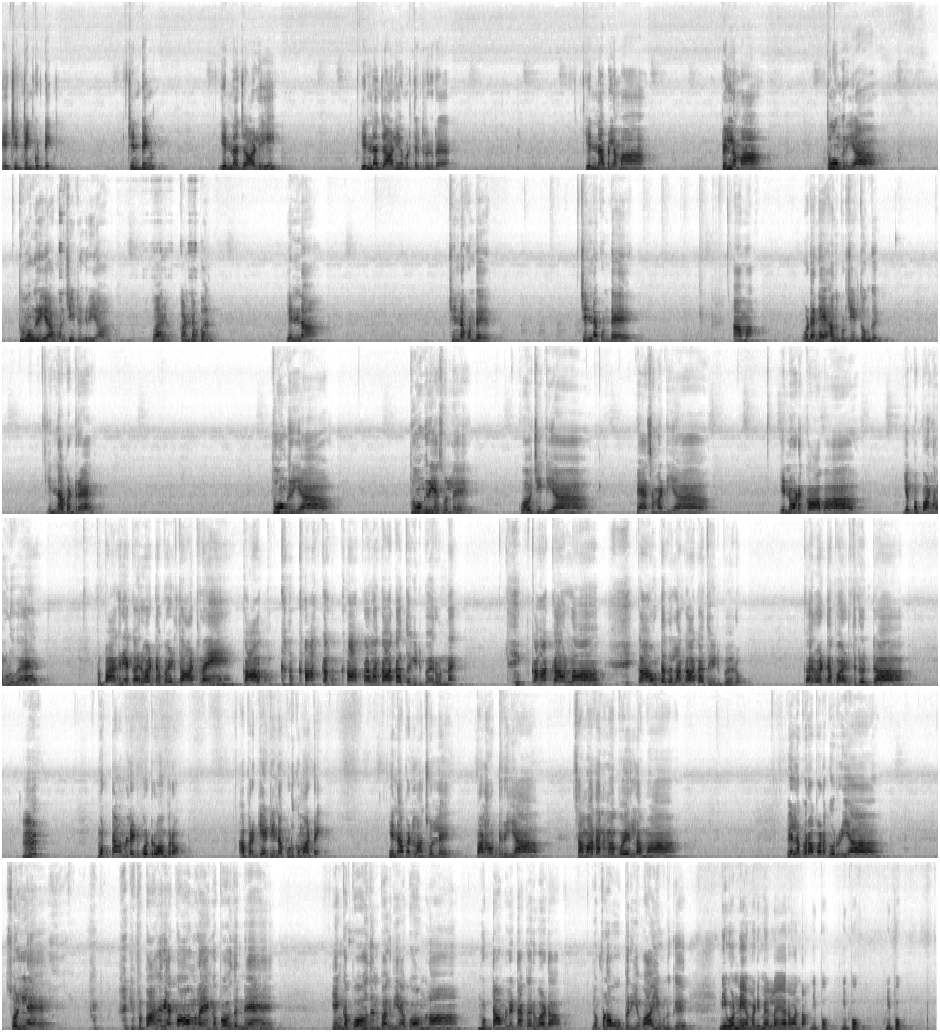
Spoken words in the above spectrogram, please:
ஏ சின்டிங் குட்டிங். சிண்டிங் என்ன ஜாலி? என்ன ஜாலியாக படுத்துக்கிட்டு இருக்கிற? என்ன பிள்ளைம்மா? பிள்ளைம்மா தூங்குறியா? தூங்குறியா? முழிச்சிட்டு இருக்கிறியா? பார் கண்ணை பார். என்ன? சின்ன குண்டு. சின்ன குண்டு. ஆமாம் உடனே அதை பிடிச்சிட்டு தொங்கு. என்ன பண்ணுற தூங்குறியா? தூங்குறியா சொல்லு. கோச்சிட்டியா பேச மாட்டியா? என்னோட காவா? எப்போ பழம் விடுவ இப்போ பார்க்குறியா கருவாட்டாப்பா எடுத்து ஆட்டுறேன். கா கா- காக்கா காக்காலாம் காக்கா தூக்கிட்டு போயிடும் உன்னை. காக்காலாம் கா விட்டதெல்லாம் காக்கா தூக்கிட்டு போயிடும் கருவாட்டாப்பா எடுத்துகிட்டு வரட்டா? ம்? முட்டை ஆம்லேட் போட்டுருவோம் அப்புறம். அப்புறம் கேட்டின்னா கொடுக்க மாட்டேன். என்ன பண்ணலாம் சொல்லு? பணம் விட்டுறியா சமாதானமாக போயிடலாமா? வெள்ளப்புறா படக்கு விட்றியா சொல்லு. இப்போ பார்க்குறியா கோவம்லாம் எங்கே போகுதுன்னு? எங்கே போகுதுன்னு பார்க்குறியா கோவம்லாம்? முட்டை கருவாடா? எவ்வளோ பெரிய வாய் உனக்கு? நீ ஒன்று என் மடிமையெல்லாம் ஏற வேண்டாம். நீ போ நீ போ நீ போ.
